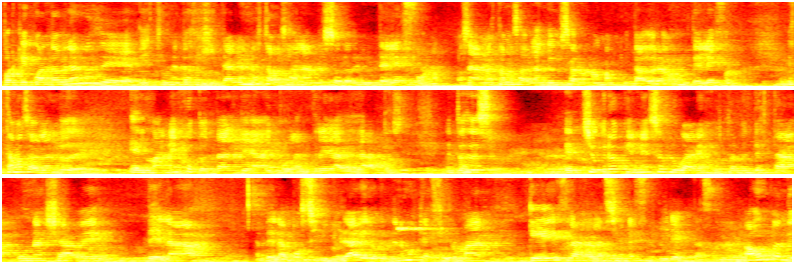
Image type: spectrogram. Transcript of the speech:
Porque cuando hablamos de, instrumentos digitales no estamos hablando solo de un teléfono, o sea, no estamos hablando de usar una computadora o un teléfono, estamos hablando de el manejo total que hay por la entrega de datos. Entonces, eh, yo creo que en esos lugares justamente está una llave de la, de la posibilidad, de lo que tenemos que afirmar que es las relaciones directas. Aún cuando,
